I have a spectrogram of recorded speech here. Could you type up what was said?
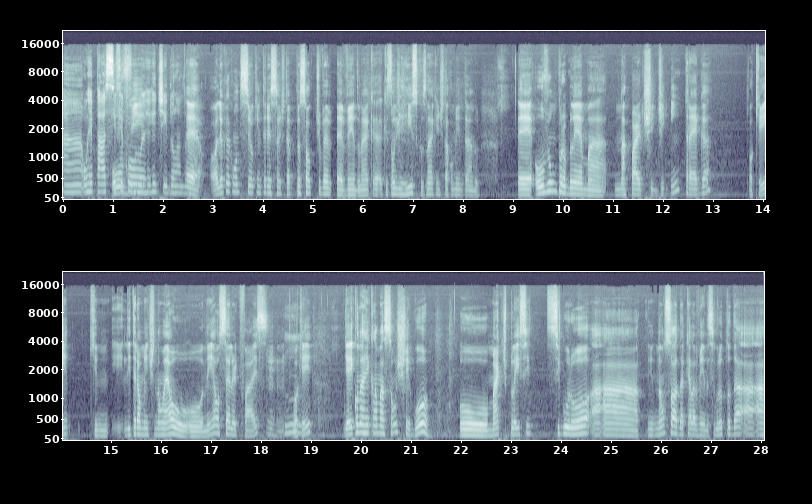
Ah, o repasse Houve, ficou retido lá do. É, olha o que aconteceu, que interessante, até para o pessoal que estiver é, vendo, né? A questão de riscos, né, que a gente está comentando. É, houve um problema na parte de entrega, ok? que literalmente não é o, o, nem é o seller que faz, uhum. ok? E aí quando a reclamação chegou, o marketplace segurou a, a não só daquela venda, segurou toda a, a,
